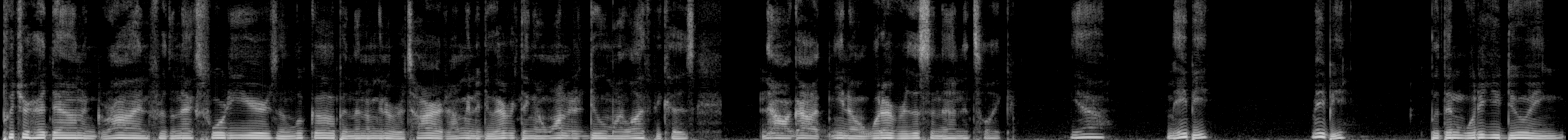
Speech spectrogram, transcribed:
put your head down and grind for the next 40 years and look up and then I'm going to retire and I'm going to do everything I wanted to do in my life because now I got, you know, whatever, this and that. And it's like, yeah, maybe. Maybe. But then what are you doing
